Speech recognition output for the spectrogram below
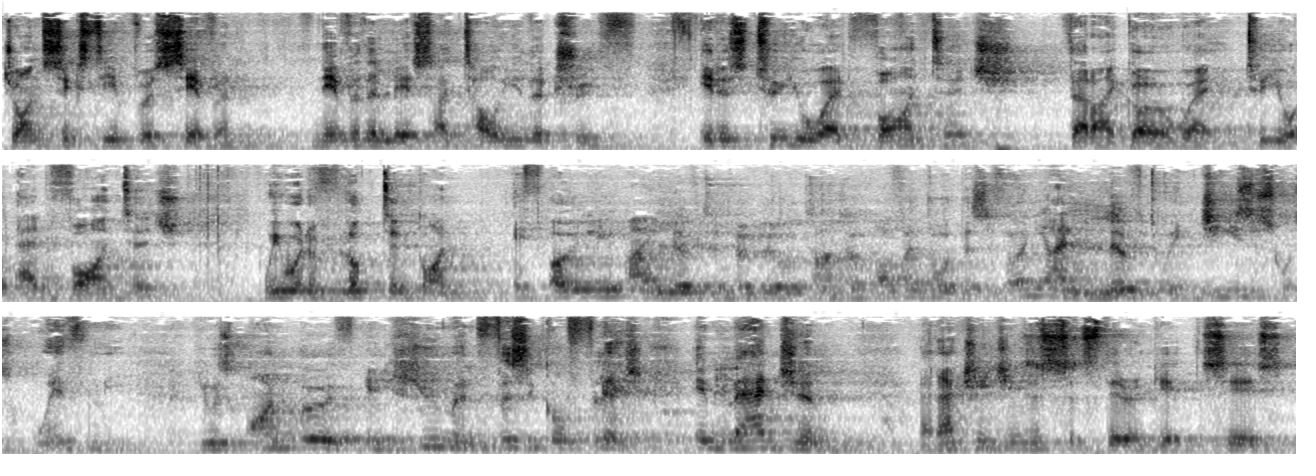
John 16, verse 7 Nevertheless, I tell you the truth, it is to your advantage that I go away, to your advantage. We would have looked and gone, if only I lived in biblical times. I've often thought this, if only I lived when Jesus was with me. He was on earth in human, physical flesh. Imagine. And actually, Jesus sits there and get, says,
